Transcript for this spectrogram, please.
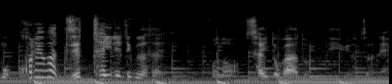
もうこれは絶対入れてください。このサイトガードっていうやつはね。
